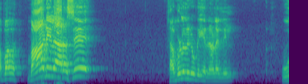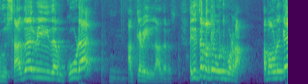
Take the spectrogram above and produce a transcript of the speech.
அப்போ மாநில அரசு தமிழர்களுடைய நலனில் ஒரு சதவீதம் கூட அக்கறை இல்லாத அரசு. இதுக்கு தான் மக்கள் ஓட்டு போடுறான். அப்போ அவனுக்கு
